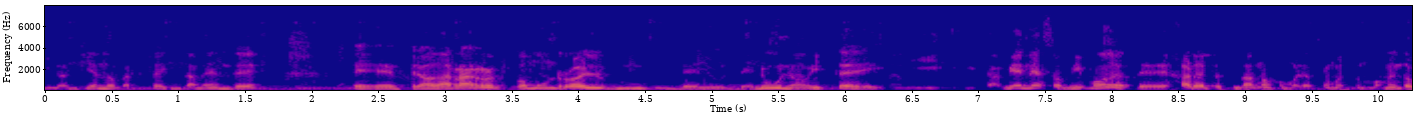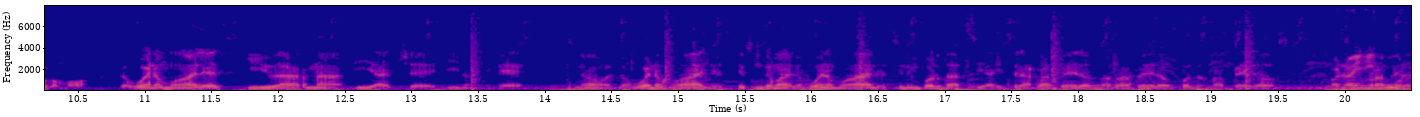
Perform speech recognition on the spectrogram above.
lo entiendo perfectamente, eh, pero agarrar como un rol del, uno, ¿viste? Y, también eso mismo de, dejar de presentarnos como lo hacemos en un momento, como los buenos modales, Iberna, IH y no sé qué, sino los buenos modales, y es un tema de los buenos modales, y no importa si hay tres raperos, dos raperos, cuatro raperos, o no hay ninguno.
